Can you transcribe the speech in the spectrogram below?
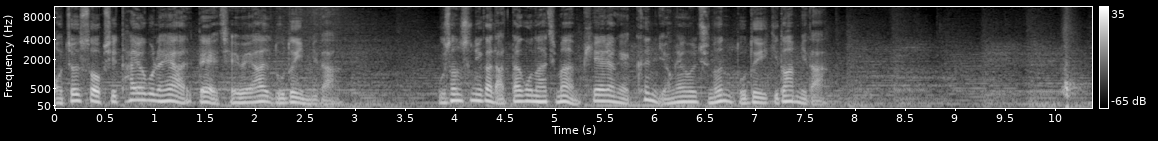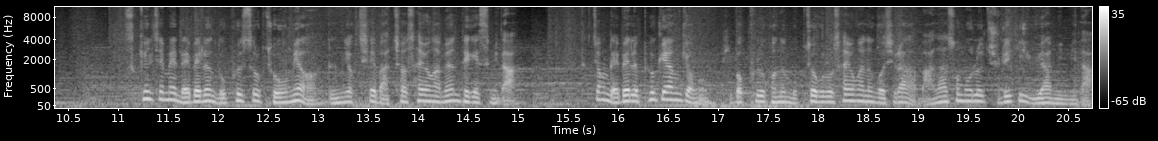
어쩔 수 없이 타협을 해야 할 때 제외할 노드입니다. 우선순위가 낮다고는 하지만 피해량에 큰 영향을 주는 노드이기도 합니다. 스킬잼의 레벨은 높을수록 좋으며 능력치에 맞춰 사용하면 되겠습니다. 특정 레벨을 표기한 경우 디버프를 거는 목적으로 사용하는 것이라 만화 소모를 줄이기 위함입니다.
